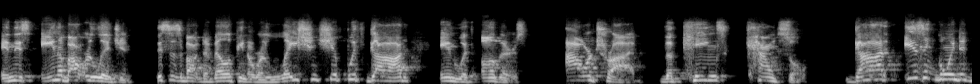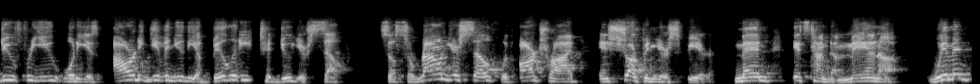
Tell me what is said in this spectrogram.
and this ain't about religion. This is about developing a relationship with God and with others. Our tribe, the King's Council. God isn't going to do for you what he has already given you the ability to do yourself. So surround yourself with our tribe and sharpen your spear. Men, it's time to man up. Women,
